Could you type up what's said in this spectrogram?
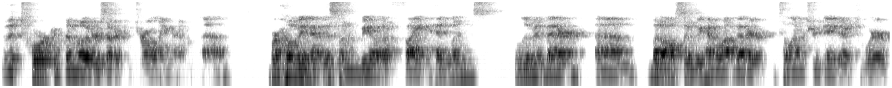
the torque of the motors that are controlling them. Uh, we're hoping that this one will be able to fight headwinds a little bit better, um, but also we have a lot better telemetry data to where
